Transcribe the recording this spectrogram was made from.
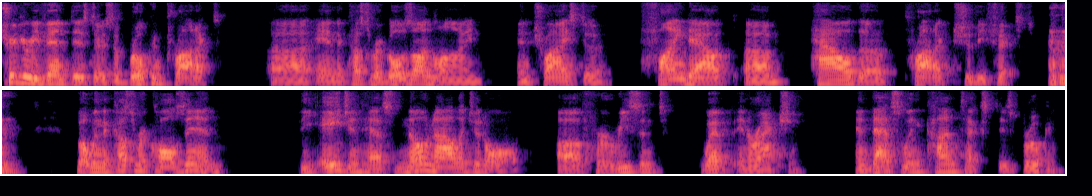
trigger event is there's a broken product uh, and the customer goes online and tries to find out um, how the product should be fixed. but when the customer calls in, the agent has no knowledge at all of her recent web interaction. And that's when context is broken.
